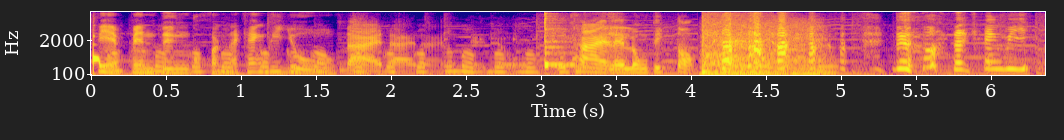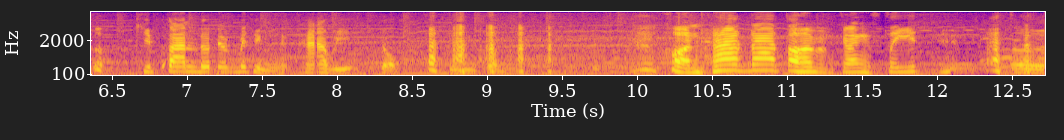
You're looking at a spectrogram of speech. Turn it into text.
เปลี่ยนเป็นดึงขนหน้าแข้งพี่ยูได้ได้ได้ กูถ่ายอะไรลงทิกตอกดึงขนหน้าแข้งพี่ยูคลิปสั้นด้วยไม่ถึง 5 วิจบดึงคนขอนหน้าหน้าตอนแบบกำลังซีดเออ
